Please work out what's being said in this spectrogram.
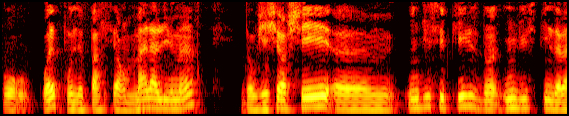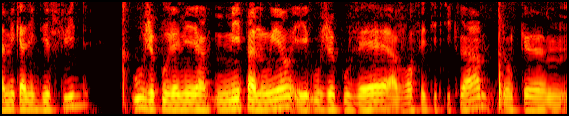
pour, ouais, pour ne pas faire mal à l'humain. Donc j'ai cherché euh, une, discipline dans, une discipline dans la mécanique des fluides où je pouvais m'épanouir et où je pouvais avoir cette éthique-là. Donc euh,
